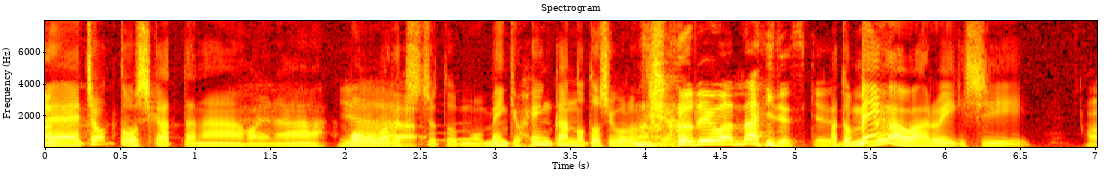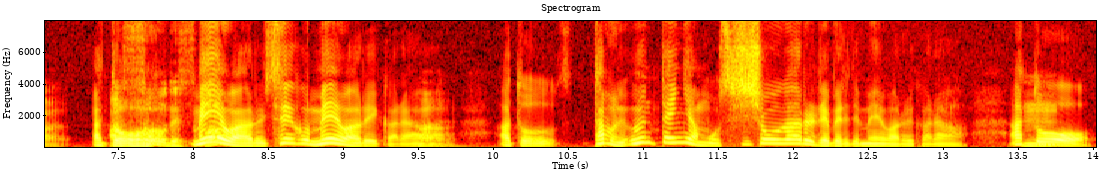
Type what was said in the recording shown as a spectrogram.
ね。ちょっと惜しかったなこれな。もう私ちょっともう免許返還の年頃なんでそれはないですけれどあと目が悪いしはい。あと目悪い生後目悪いから、はい。あと多分運転にはもう支障があるレベルで目悪いからあと、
